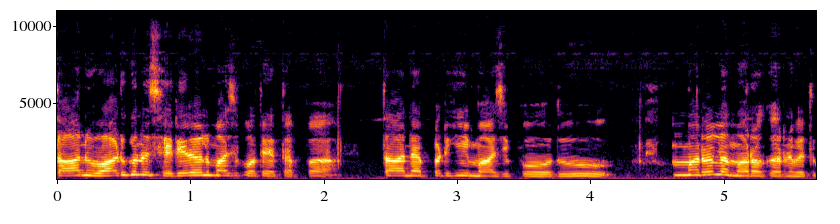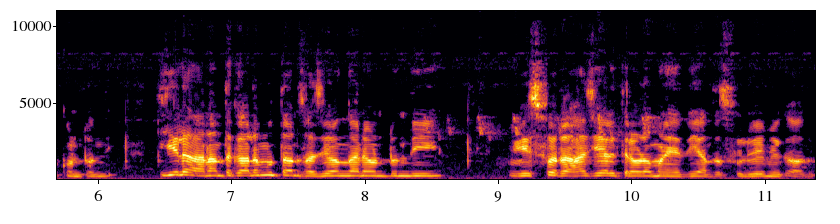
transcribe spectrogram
తాను వాడుకున్న శరీరాలు మాసిపోతాయి తప్ప తాను ఎప్పటికీ మాసిపోదు. మరల మరొకరిని వెతుకుంటుంది ఇలా అనంతకాలము తాను సజీవంగానే ఉంటుంది. విశ్వ రహస్యాలు తెలవడం అనేది అంత సులువేమీ కాదు.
